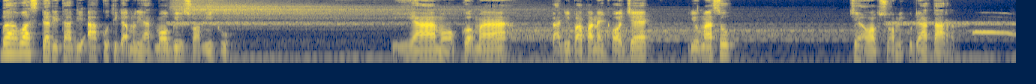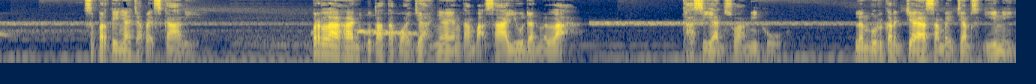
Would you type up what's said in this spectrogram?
bahwa dari tadi aku tidak melihat mobil suamiku. Iya, mogok, mah. Tadi papa naik ojek. Yuk masuk. Jawab suamiku datar. Sepertinya capek sekali. Perlahan ku tatap wajahnya yang tampak sayu dan lelah. Kasihan suamiku. Lembur kerja sampai jam segini.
